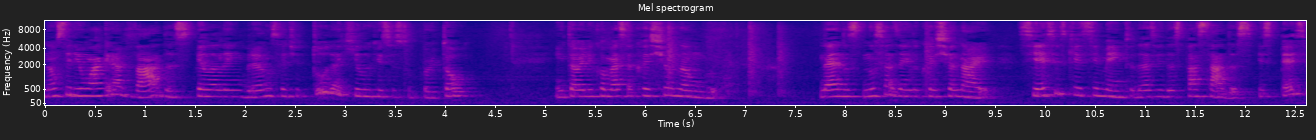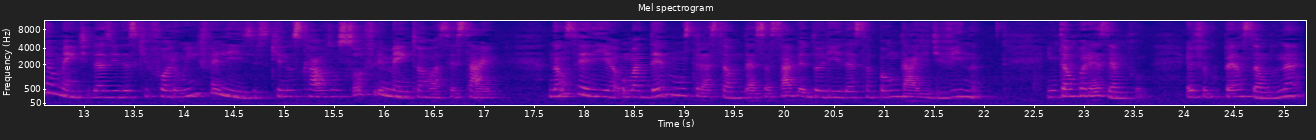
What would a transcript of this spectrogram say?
não seriam agravadas pela lembrança de tudo aquilo que se suportou? Então ele começa questionando, né, nos, nos fazendo questionar se esse esquecimento das vidas passadas, especialmente das vidas que foram infelizes, que nos causam sofrimento ao acessar, não seria uma demonstração dessa sabedoria, dessa bondade divina? Então, por exemplo, eu fico pensando, né?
